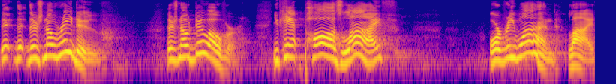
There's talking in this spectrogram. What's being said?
There's no redo, there's no do over. You can't pause life or rewind life.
